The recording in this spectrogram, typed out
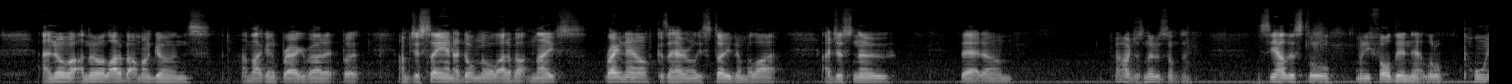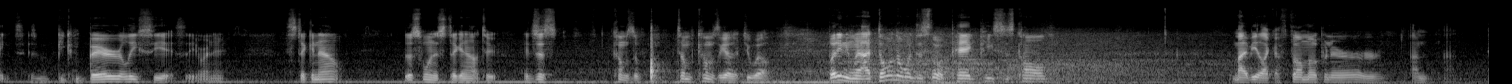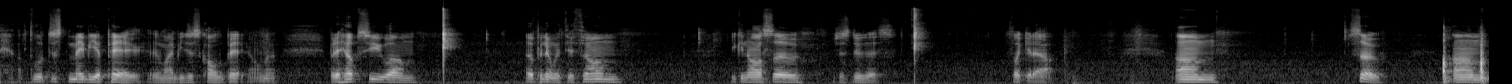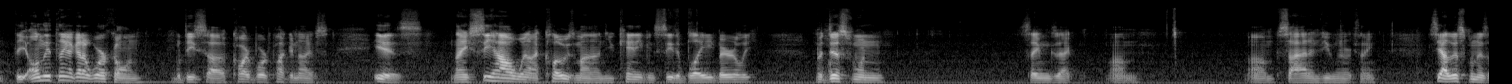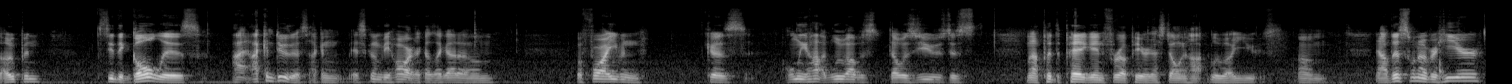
I know I know a lot about my guns. I'm not gonna brag about it, but I'm just saying I don't know a lot about knives right now because I haven't really studied them a lot. I just know that um oh I just noticed something. See how this little when you fold in that little point is you can barely see it. See right there, sticking out. This one is sticking out too. It just comes comes together too well. But anyway, I don't know what this little peg piece is called. It might be like a thumb opener or I'm, just maybe a peg. It might be just called a peg. I don't know. But it helps you um, open it with your thumb. You can also just do this. Flick it out. Um, so, um, the only thing I gotta work on with these uh, cardboard pocket knives is, now you see how when I close mine, you can't even see the blade barely? But this one, same exact um, um, side and view and everything. See how this one is open? See, the goal is, I, I can do this. I can. It's gonna be hard because I gotta um, before I even, because only hot glue I was that was used is when I put the peg in for up here. That's the only hot glue I use. Um, now this one over here,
